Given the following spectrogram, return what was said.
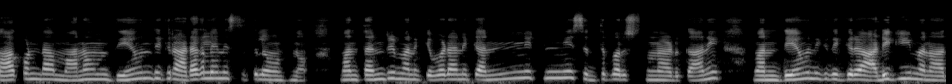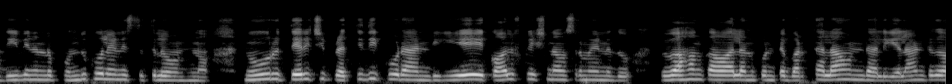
కాకుండా మనం దేవుని దగ్గర అడగలేని స్థితిలో ఉంటున్నాం. మన తండ్రి మనకి ఇవ్వడానికి అన్నిటినీ సిద్ధపరుస్తున్నాడు. కానీ మన దేవునికి దగ్గర అడిగి మన ఆ దీవెనలు పొందుకోలేని స్థితిలో ఉంటున్నాం. నోరు తెరిచి ప్రతిదీ కూడా అండి ఏ క్వాలిఫికేషన్ అవసరమైనదో వివాహం కావాలనుకుంటే భర్త ఎలా ఉండాలి? ఎలాంటిగా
